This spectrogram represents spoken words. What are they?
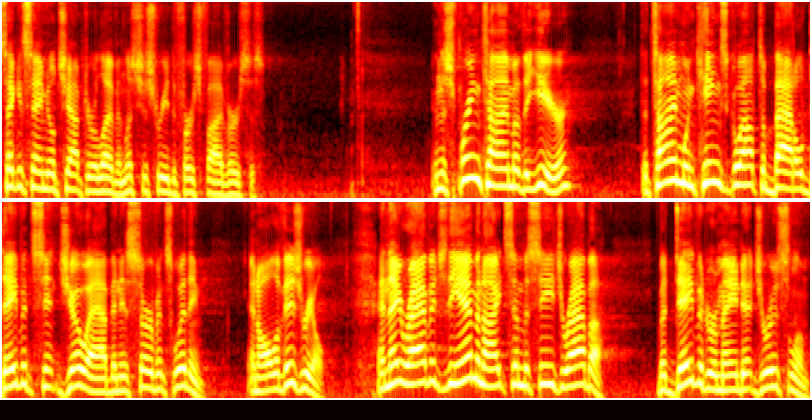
2 Samuel chapter 11, let's just read the first five verses. In the springtime of the year, the time when kings go out to battle, David sent Joab and his servants with him and all of Israel. And they ravaged the Ammonites and besieged Rabbah. But David remained at Jerusalem.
